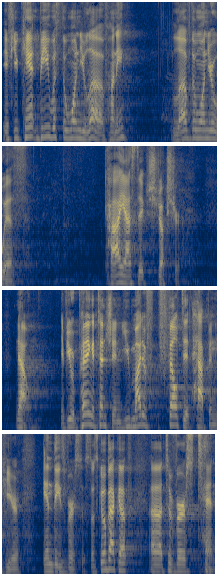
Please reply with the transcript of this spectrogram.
If you can't be with the one you love, honey, love the one you're with. Chiastic structure. Now, if you were paying attention, you might have felt it happen here in these verses. Let's go back up uh, to verse 10.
